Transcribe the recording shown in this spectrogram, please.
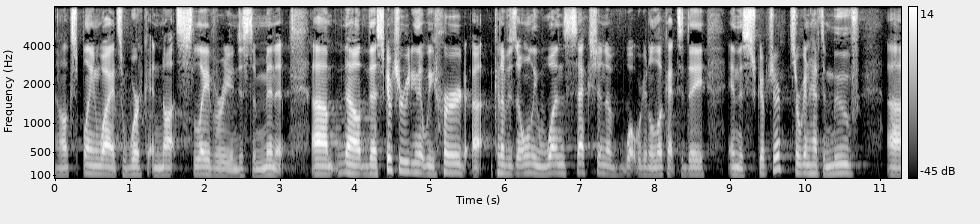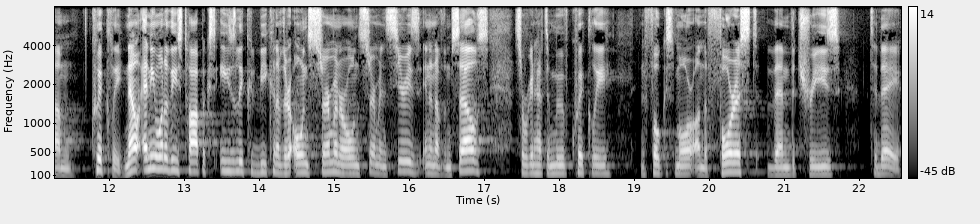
And I'll explain why it's work and not slavery in just a minute. Um, now, the scripture reading that we heard uh, kind of is only one section of what we're going to look at today in this scripture. So we're going to have to move um, quickly. Now, any one of these topics easily could be kind of their own sermon or own sermon series in and of themselves. So we're going to have to move quickly and focus more on the forest than the trees today.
